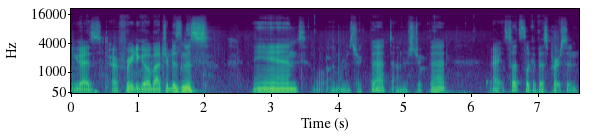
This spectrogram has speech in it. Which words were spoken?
You guys are free to go about your business. And we'll unrestrict that, unrestrict that. Alright, so let's look at this person.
